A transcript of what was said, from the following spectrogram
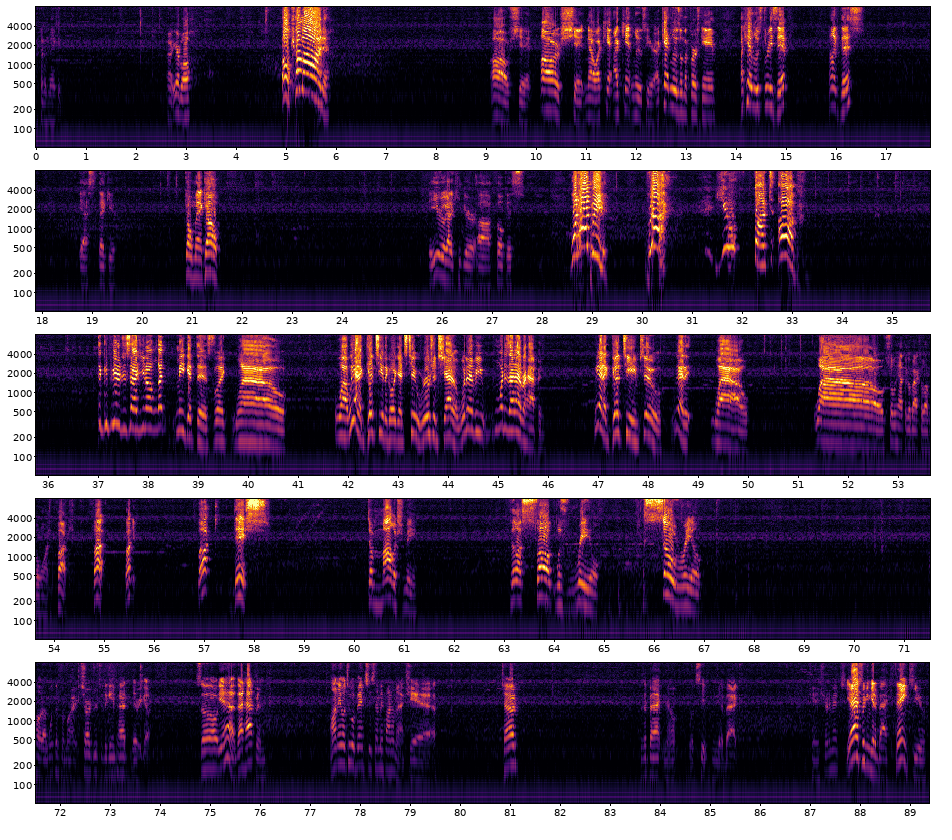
I couldn't make it. Alright, your ball. Oh, come on! Oh shit. Oh shit. No, I can't I can't lose here. I can't lose on the first game. I can't lose 3 zip. Not like this. Yes, thank you. Go man, go! Yeah, you really got to keep your uh, focus. What happened? Bruh! You fucked up! The computer decides, you know, let me get this. Like, wow. Wow, we had a good team to go against, too. Rouge and Shadow. Whatever you... When does that ever happen? We had a good team, too. We had it... Wow. Wow. So we have to go back to level 1. Fuck. Fuck. Fuck it. Fuck this. Demolish me. The assault was real. So real. Hold on, I'm looking for my charger to the gamepad. There we go. So, yeah, that happened. Unable to advance to the semifinal match. Yeah. Toad? Is it back? No. Let's see if we can get it back. Change tournaments. Yes, we can get it back. Thank you.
